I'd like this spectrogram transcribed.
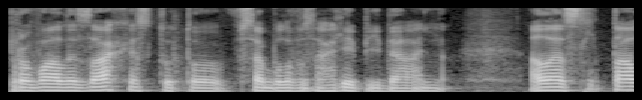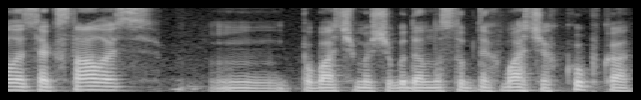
провали захисту, то все було взагалі б ідеально. Але сталося як сталося. Побачимо, що буде в наступних матчах Кубка,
